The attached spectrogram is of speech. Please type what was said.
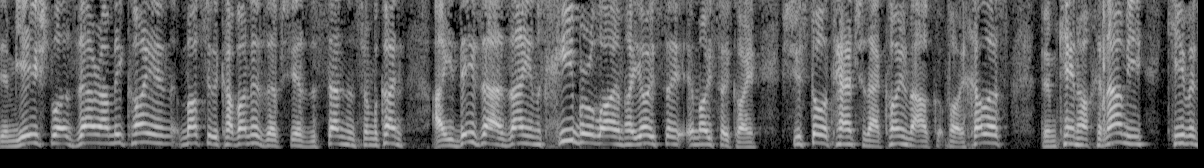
Zera mikoyin, the if she has descendants from a koyin. Ayideza. She's still attached to that hachinami kivin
